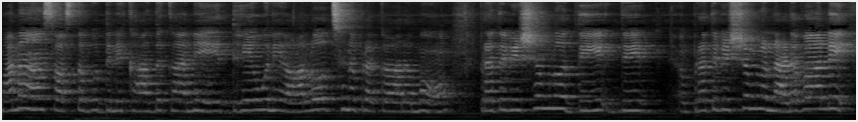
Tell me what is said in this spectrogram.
మన స్వస్థ బుద్ధిని కాదు కానీ దేవుని ఆలోచన ప్రకారము ప్రతి విషయంలో దీ దీ ప్రతి విషయంలో నడవాలి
